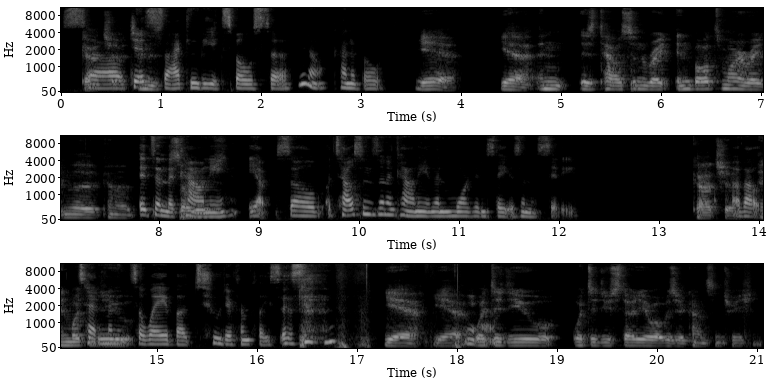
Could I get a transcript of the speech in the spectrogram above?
So gotcha. just so I can be exposed to, you know, kind of both. Yeah. Yeah, and is Towson right in Baltimore, right in the kind of? It's in the suburbs? county. Yep. So Towson's in a county, and then Morgan State is in the city. Gotcha. About and what ten minutes you... away, but two different places. yeah, yeah, yeah. What did you What did you study, or what was your concentration?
